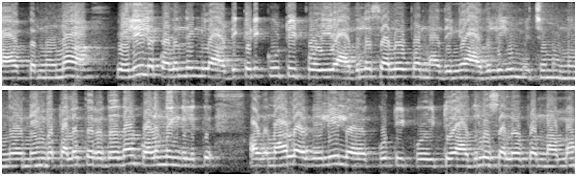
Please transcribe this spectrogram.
பார்க்கணுன்னா வெளியில் குழந்தைங்கள அடிக்கடி கூட்டிகிட்டு போய் அதில் செலவு பண்ணாதீங்க. அதுலேயும் மிச்சம் பண்ணுங்க. நீங்கள் பழக்கிறது தான் குழந்தைங்களுக்கு. அதனால வெளியில கூட்டிட்டு போயிட்டு அதுல செலவு பண்ணாம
